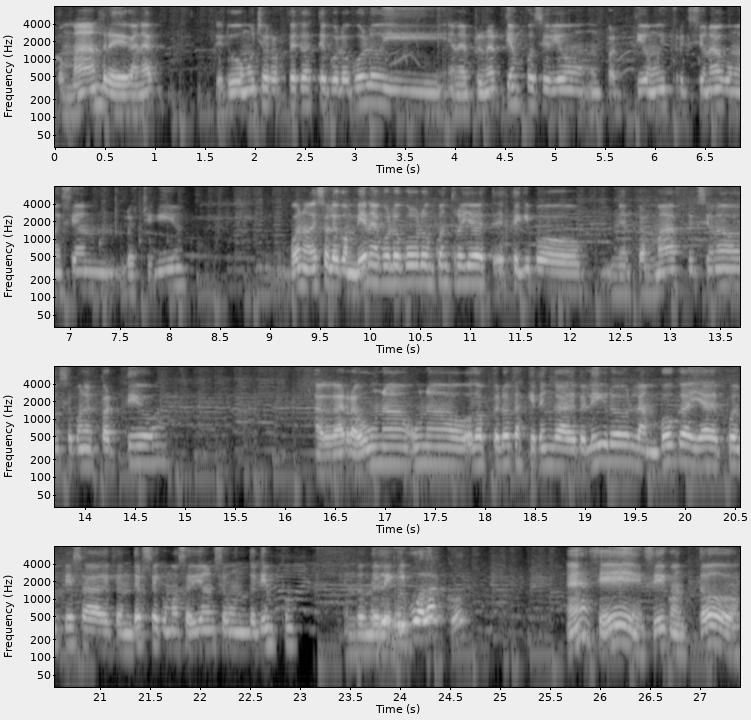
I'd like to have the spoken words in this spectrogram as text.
con más hambre de ganar. Le tuvo mucho respeto a este Colo Colo y en el primer tiempo se vio un, un partido muy friccionado, como decían los chiquillos bueno, eso le conviene a Colo Colo, encuentro yo, este, este equipo, mientras más friccionado se pone el partido, agarra una, una o dos pelotas que tenga de peligro, la emboca y ya después empieza a defenderse como se vio en el segundo tiempo, en donde el equipo... al arco. ¿Eh? Sí, sí, con todo.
